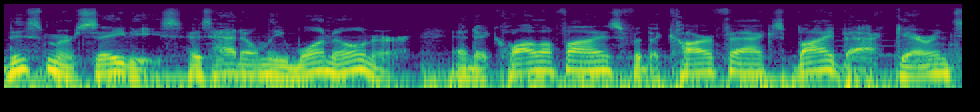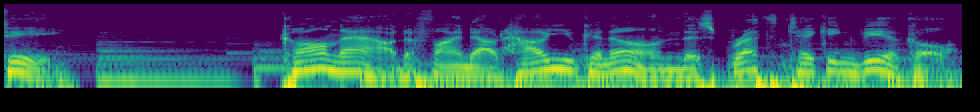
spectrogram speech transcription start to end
This Mercedes has had only one owner and it qualifies for the Carfax buyback guarantee. Call now to find out how you can own this breathtaking vehicle.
